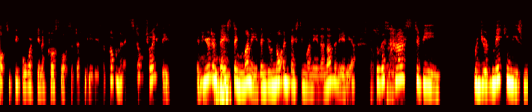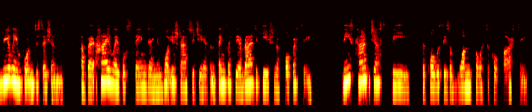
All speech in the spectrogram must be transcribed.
lots of people working across lots of different areas of government it's still choices. If you're mm-hmm. investing money then you're not investing money in another area. So this has to be when you're making these really important decisions about high level spending and what your strategy is and things like the eradication of poverty these can't just be the policies of one political party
